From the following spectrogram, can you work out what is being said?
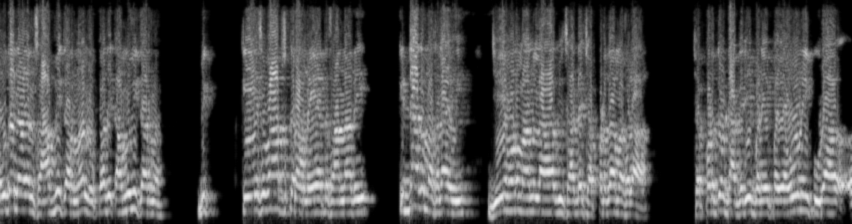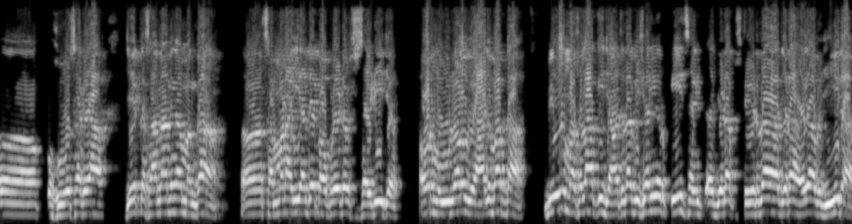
ਉਹਦੇ ਨਾਲ ਇਨਸਾਫ ਵੀ ਕਰਨਾ, ਲੋਕਾਂ ਦੇ ਕੰਮ ਵੀ ਕਰਨ, ਵੀ ਕੇਸ ਵਾਪਸ ਕਰਾਉਣੇ ਆ ਕਿਸਾਨਾਂ ਦੇ। ਕਿੱਡਾ ਕੁ ਮਸਲਾ ਇਹ? ਜੇ ਹੁਣ ਮੰਨ ਲਾ ਵੀ ਸਾਡੇ ਛੱਪੜ ਦਾ ਮਸਲਾ ਛੱਪੜ ਤੋਂ ਡੱਗ ਜੇ ਬਣੇ ਪਏ ਆ, ਉਹ ਨਹੀਂ ਪੂਰਾ ਹੋ ਸਕਿਆ। ਜੇ ਕਿਸਾਨਾਂ ਦੀਆਂ ਮੰਗਾਂ ਅਹ, ਸਾਹਮਣ ਆਈ ਜਾਂਦੇ ਕੋਆਪਰੇਟਿਵ ਸੁਸਾਇਟੀ 'ਚ ਔਰ ਮੂਲ ਨਾਲੋਂ ਵਿਆਜ ਵੱਧਦਾ ਵੀ ਉਹ ਮਸਲਾ ਕੀ ਜਾਂਚ ਦਾ ਵਿਸ਼ਾ ਨਹੀਂ ਔਰ ਕੀ ਜਿਹੜਾ ਸਟੇਟ ਦਾ ਜਿਹੜਾ ਹੈਗਾ ਵਜ਼ੀਰ ਆ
